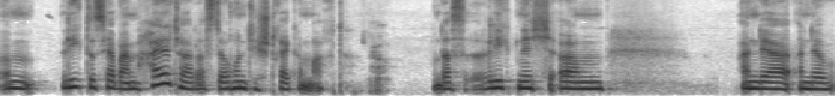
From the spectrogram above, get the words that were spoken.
ähm, liegt es ja beim Halter, dass der Hund die Strecke macht. Ja. Und das liegt nicht ähm, an der, an, der,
